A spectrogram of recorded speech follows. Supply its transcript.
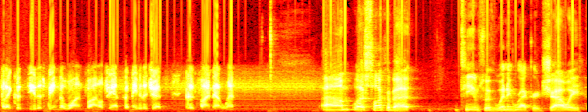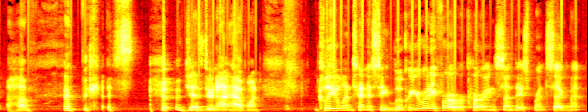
But I could see this being the one final chance that maybe the Jets could find that win. Um, let's talk about teams with winning records, shall we? Um, because Jets do not have one. Cleveland, Tennessee. Luke, are you ready for a recurring Sunday Sprint segment?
